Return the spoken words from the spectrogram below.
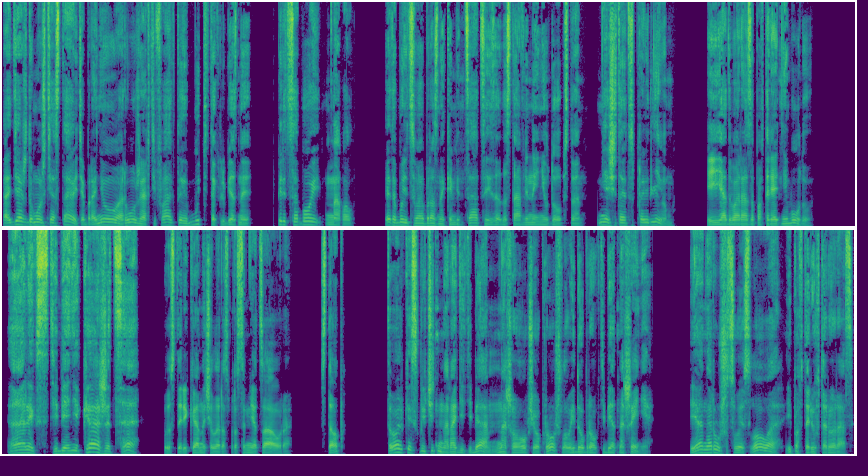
Одежду можете оставить, а броню, оружие, артефакты, будьте так любезны, перед собой на пол. Это будет своеобразной компенсацией за доставленные неудобства. Я считаю это справедливым. И я два раза повторять не буду». «Алекс, тебе не кажется?» У старика начала распространяться аура. «Стоп. Только исключительно ради тебя, нашего общего прошлого и доброго к тебе отношения. Я нарушу свое слово и повторю второй раз.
